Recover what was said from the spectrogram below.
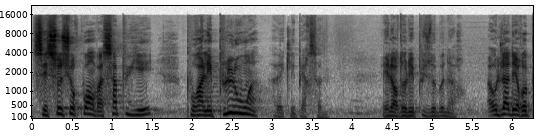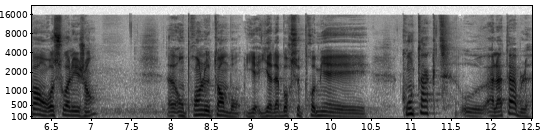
C'est ce sur quoi on va s'appuyer pour aller plus loin avec les personnes et leur donner plus de bonheur. Au-delà des repas, on reçoit les gens, euh, on prend le temps. Bon, il y a, d'abord ce premier contact à la table,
